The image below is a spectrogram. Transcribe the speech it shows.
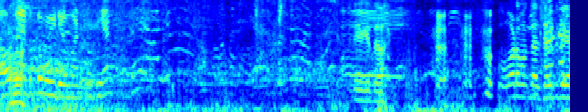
ಅವ್ರನ್ನ ಅದಕ್ಕೆ ವಿಡಿಯೋ ಮಾಡ್ತಿದ್ಯಾ ಓಡ ಬಂದ ಸೆಲ್ಫಿ ತೆಗ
